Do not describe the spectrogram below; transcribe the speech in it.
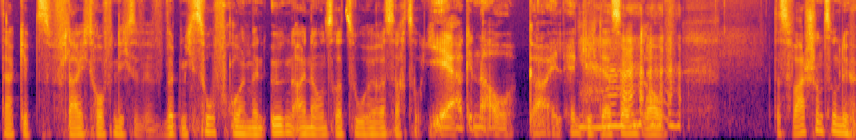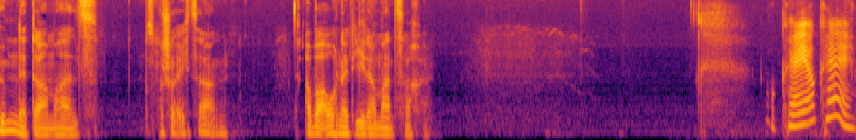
Da gibt es vielleicht hoffentlich, würde mich so freuen, wenn irgendeiner unserer Zuhörer sagt so, yeah, genau, geil, endlich der Song drauf. Das war schon so eine Hymne damals, muss man schon echt sagen. Aber auch nicht jedermanns Sache. Okay, okay.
